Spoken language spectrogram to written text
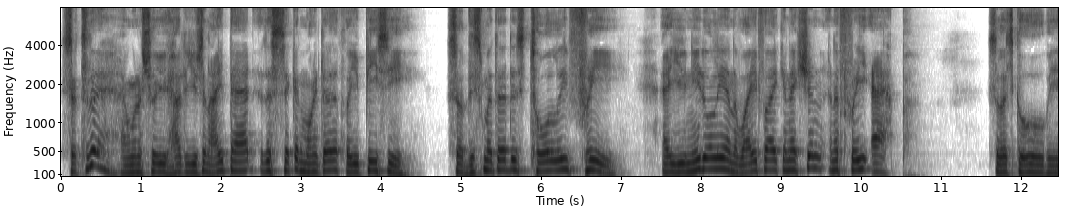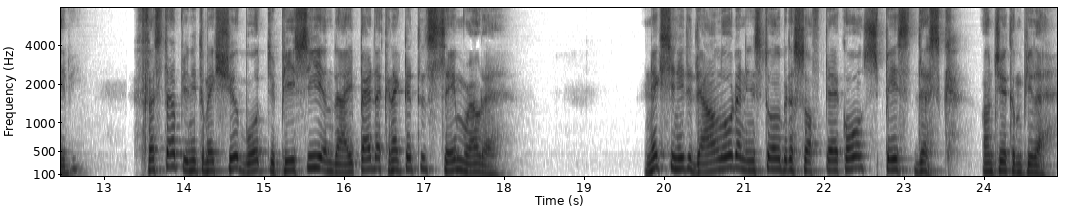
So today I'm going to show you how to use an iPad as a second monitor for your PC. So this method is totally free and you need only a Wi-Fi connection and a free app. So let's go baby. First up you need to make sure both your PC and the iPad are connected to the same router. Next you need to download and install a bit of software called Spacedesk onto your computer.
